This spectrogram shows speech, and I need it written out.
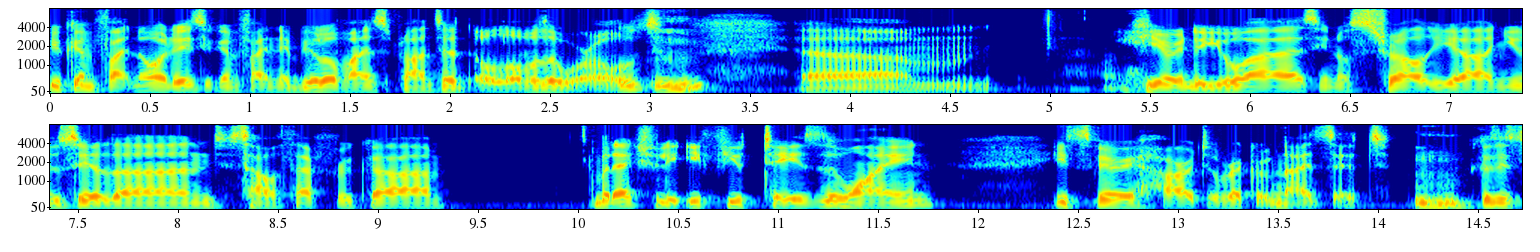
You can find nowadays you can find Nebbiolo vines planted all over the world. Mhm. Um, here in the U.S., in Australia, New Zealand, South Africa. But actually, if you taste the wine, it's very hard to recognize it Mhm. because it's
